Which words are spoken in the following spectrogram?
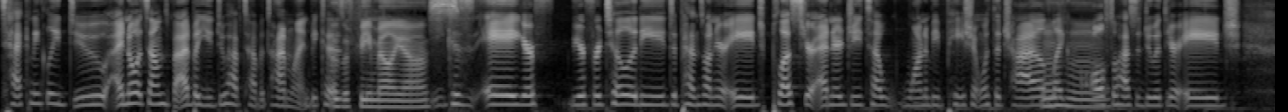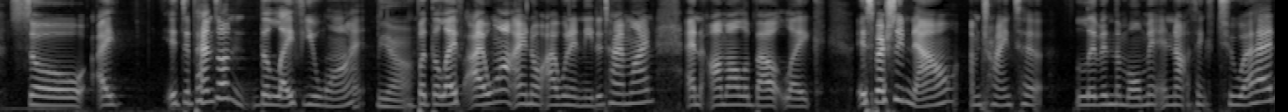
technically do. I know it sounds bad, but you do have to have a timeline because as a female, yes, because a you're your fertility depends on your age plus your energy to want to be patient with the child mm-hmm. like also has to do with your age. So i it depends on the life you want. Yeah. But the life i want i know i wouldn't need a timeline and i'm all about like especially now i'm trying to live in the moment and not think too ahead.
